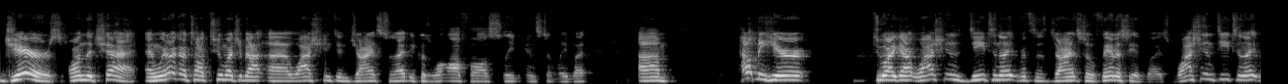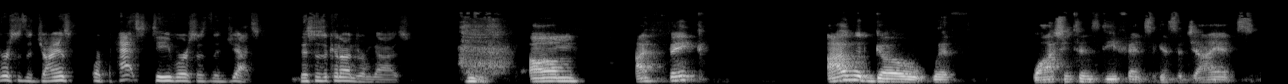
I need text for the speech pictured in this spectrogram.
Jers on the chat, and we're not going to talk too much about uh, Washington Giants tonight because we'll all fall asleep instantly. But um, help me here. Do I got Washington D tonight versus the Giants? So fantasy advice: Washington D tonight versus the Giants, or Pat's D versus the Jets. This is a conundrum, guys. Um, I think I would go with Washington's defense against the Giants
